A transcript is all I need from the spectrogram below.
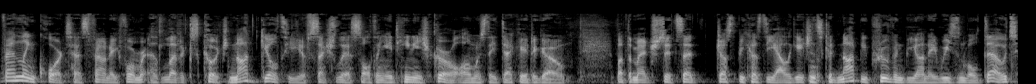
Fanling Court has found a former athletics coach not guilty of sexually assaulting a teenage girl almost a decade ago. But the magistrate said just because the allegations could not be proven beyond a reasonable doubt,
